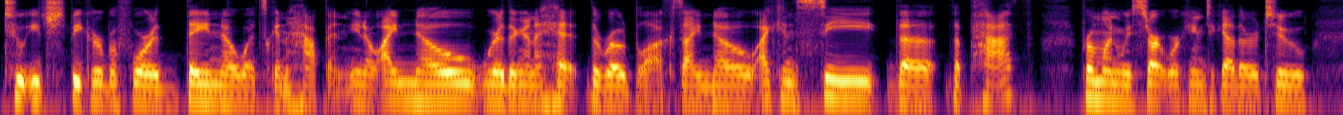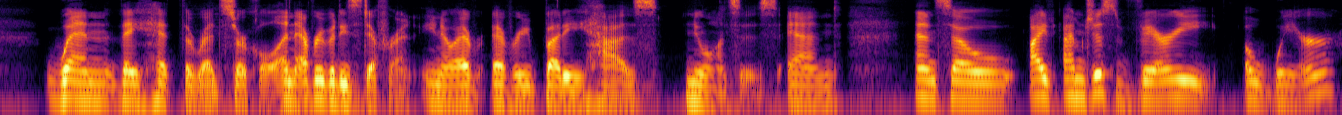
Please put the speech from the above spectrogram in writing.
to each speaker before they know what's going to happen. You know, I know where they're going to hit the roadblocks. I know I can see the the path from when we start working together to when they hit the red circle. And everybody's different. You know, ev- everybody has nuances, and and so I I'm just very aware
